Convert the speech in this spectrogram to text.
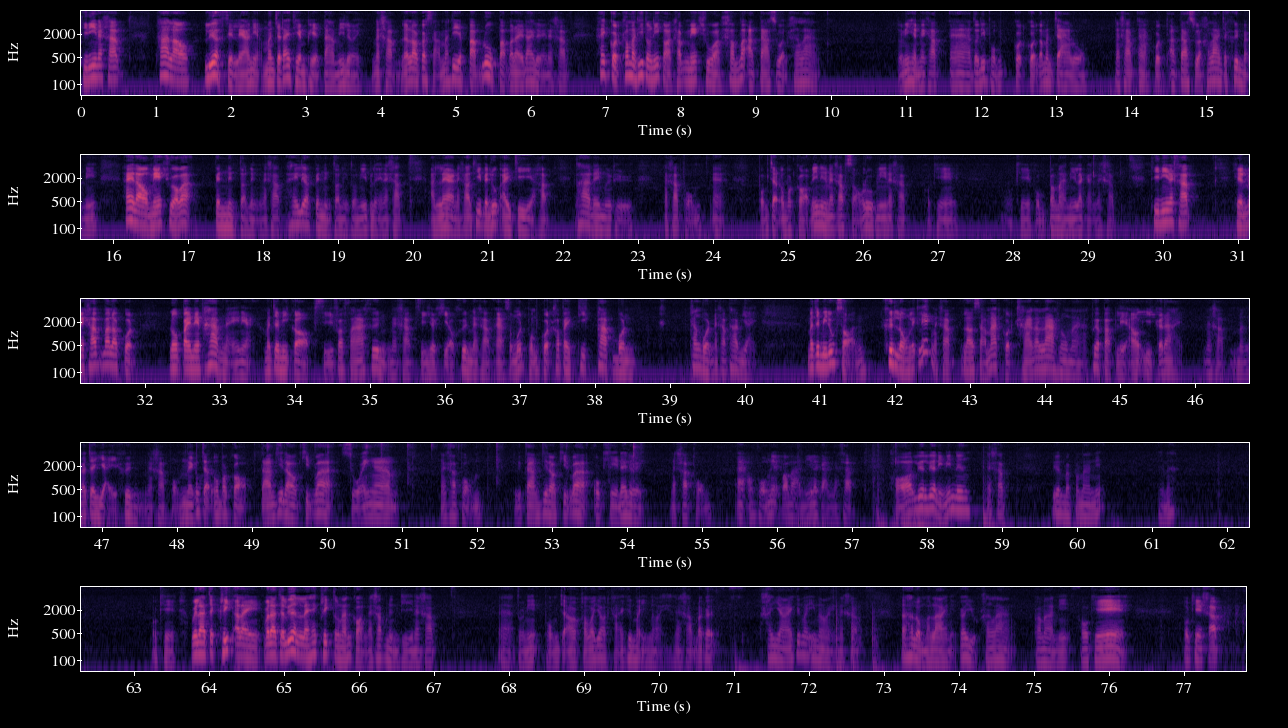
ทีนี้นะครับถ้าเราเลือกเสร็จแล้วเนี่ยมันจะได้เทมเพลตตามนี้เลยนะครับแล้วเราก็สามารถที่จะปรับรูปปรับอะไรได้เลยนะครับ ให้กดเข้ามาที่ตรงนี้ก่อนครับ make sure คำว่าอัตราส่วนข้างล่าง ตรงนี้เห็นไหมครับอ่าตัวที่ผมกดกดแล้วมันจางลงนะครับอ่ากดอัตราส่วนข้างล่างจะขึ้นแบบนี้ ให้เรา make sure ว่าเป็น 1 ต่อ1นะครับให้เลือกเป็น 1 ต่อ 1 ตรงนี้ไปเลยนะครับ อันแรกนะครับที่เป็นรูป IG อะครับภาพในมือถือนะครับผมอ่าผมจัดองค์ประกอบนิดนึงนะครับสองรูปนี้นะครับโอเค โอเคผมประมาณนี้แล้วกันนะครับ ทีนี้นะครับเห็นไหมครับว่าเรากดลงไปในภาพไหนเนี่ยมันจะมีกรอบสีฟ้าๆขึ้นนะครับ สีเขียวๆขึ้นนะครับอ่าสมมุติผมกดเข้าไปที่ภาพบนข้างบนนะครับ ภาพใหญ่ มันจะมีลูกศรขึ้นลงเล็ก ๆนะครับ เราสามารถกดค้างด้านล่างลงมา เพื่อปรับเลเยอร์อีกก็ได้นะครับ มันก็จะใหญ่ขึ้นนะครับ ผมในจัดองค์ประกอบตามที่เราคิดว่าสวยงามนะครับ ผมหรือตามที่เราคิดว่าโอเคได้เลยนะครับ ผมอ่าของผมเนี่ยประมาณนี้แล้วกันนะครับ อเลื่อนเลื่อนอีกนิดนึงนะครับ เลื่อนมาประมาณนี้ เห็นไหมโอเค เวลาจะคลิกอะไร เวลาจะเลื่อนอะไรให้คลิกตรงนั้นก่อนนะครับหนึ่งทีนะครับอ่าตัวนี้ผมจะเอาคำว่ายอดขายขึ้นมาอีกหน่อยนะครับ แล้วก็ขยายขึ้นมาอีกหน่อยนะครับ แล้วถล่มทลายเนี่ยก็อยู่ข้างล่างประมาณนี้ โอเค โอเคครับ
